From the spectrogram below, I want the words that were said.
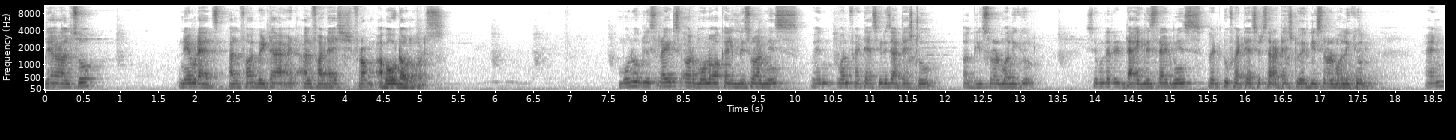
they are also named as alpha, beta and alpha dash from above downwards. Monoglycerides or monoacyl glycerol means when one fatty acid is attached to a glycerol molecule. Similarly, diglyceride means when two fatty acids are attached to a glycerol molecule, and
